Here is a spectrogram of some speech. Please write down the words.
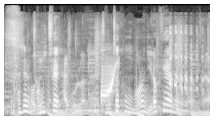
사실은 저도 정책 잘 몰랐네요. 네, 정책 홍보는 이렇게 해야 되는 것 같아요.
